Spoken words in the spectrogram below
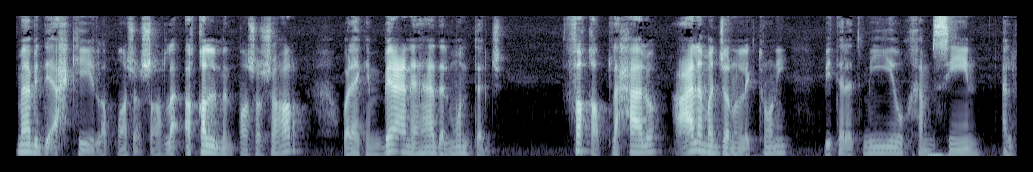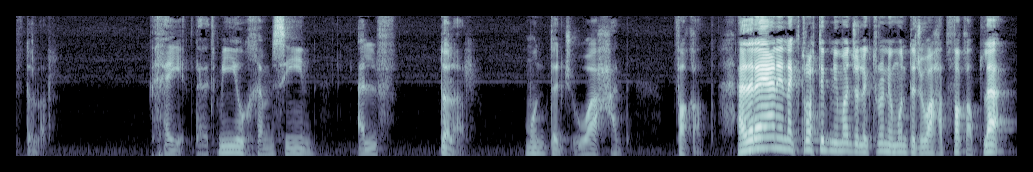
ما بدي أحكي ل 12 شهر لا أقل من 12 شهر ولكن بعنا هذا المنتج فقط لحاله على متجرنا الالكتروني ب 350 ألف دولار. تخيل 350 ألف دولار. منتج واحد فقط. هذا لا يعني إنك تروح تبني متجر إلكتروني منتج واحد فقط لا.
